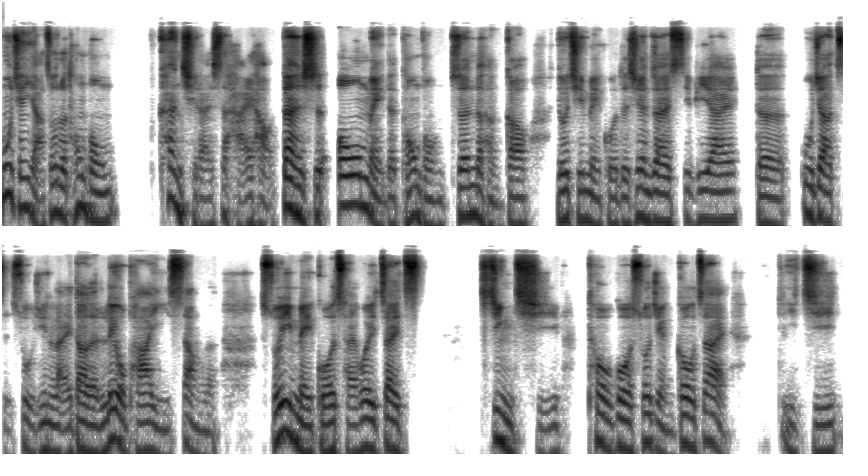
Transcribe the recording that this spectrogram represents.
目前亚洲的通膨看起来是还好，但是欧美的通膨真的很高，尤其美国的现在 CPI 的物价指数已经来到了六趴以上了，所以美国才会在近期透过缩减购债，以及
